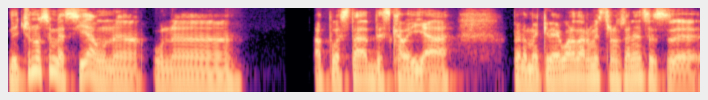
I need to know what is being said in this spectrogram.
De hecho, no se me hacía una, una apuesta descabellada, pero me quería guardar mis transferencias. Eh,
